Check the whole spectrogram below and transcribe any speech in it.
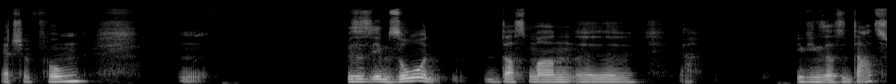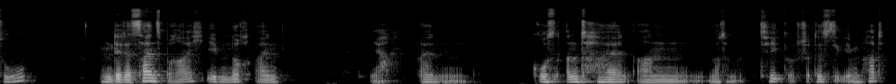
Wertschöpfung, hm, ist es eben so, dass man äh, ja, im Gegensatz dazu im Data Science Bereich eben noch ein, ja, einen großen Anteil an Mathematik und Statistik eben hat,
